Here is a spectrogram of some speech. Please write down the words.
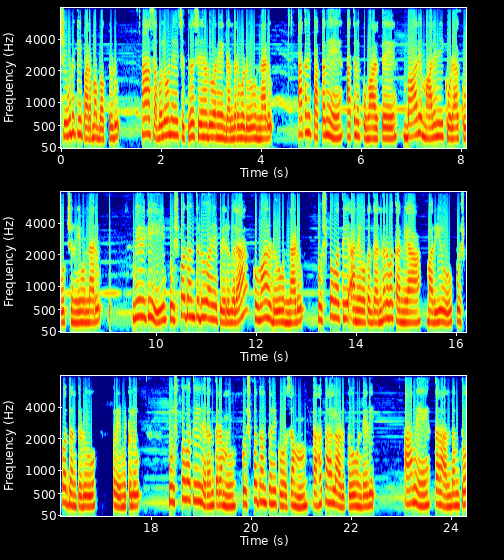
శివుడికి పరమ భక్తుడు. ఆ సభలోనే చిత్రసేనుడు అనే గంధర్వుడు ఉన్నాడు. అతని పక్కనే అతని కుమార్తె భార్య మాలిని కూడా కూర్చుని ఉన్నారు. వీరికి పుష్పదంతుడు అనే పేరు గల కుమారుడు ఉన్నాడు. పుష్పవతి అనే ఒక గంధర్వ కన్య మరియు పుష్పదంతుడు ప్రేమికులు. పుష్పవతి నిరంతరం పుష్పదంతుని కోసం తహతహలాడుతూ ఉండేది. ఆమె తన అందంతో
